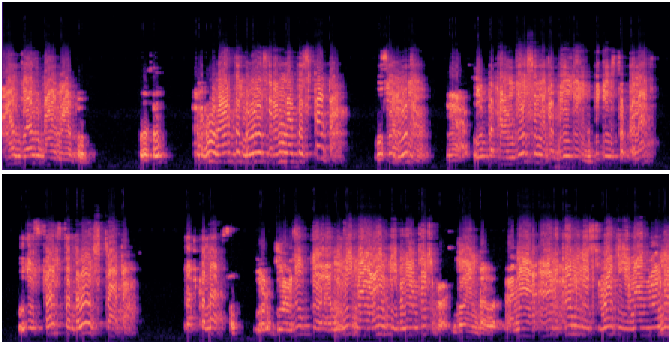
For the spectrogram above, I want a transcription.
I judge by my people. You see? And who are the lowest rung of the strata? You see, you know, Yeah. if the foundation of a building begins to collapse, it is first the lowest strata that collapses. You, you think, uh, you my own people untouchable? The of it. And are, are the communists working among them? No,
